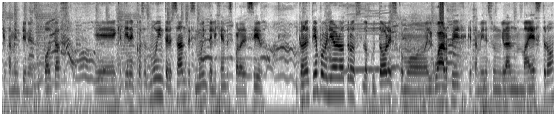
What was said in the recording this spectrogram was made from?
que también tiene su podcast, eh, que tiene cosas muy interesantes y muy inteligentes para decir. Y con el tiempo vinieron otros locutores como el Warpig, que también es un gran maestro,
